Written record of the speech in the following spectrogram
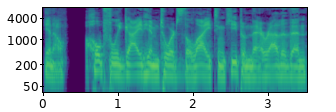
you know, hopefully guide him towards the light and keep him there rather than,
